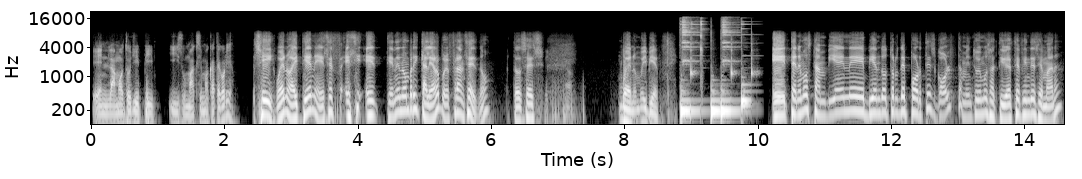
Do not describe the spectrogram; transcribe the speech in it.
en la MotoGP y su máxima categoría. Sí, bueno, ahí tiene. Ese, eh, tiene nombre italiano, pero es francés, ¿no? Entonces, bueno, muy bien. Eh, tenemos también, eh, viendo otros deportes, golf, también tuvimos actividad este fin de semana.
